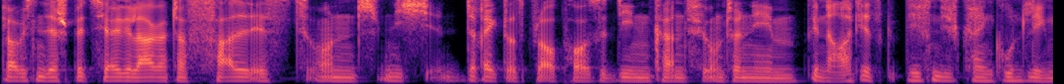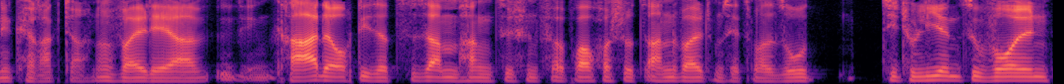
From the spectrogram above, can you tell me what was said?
glaube ich, ein sehr speziell gelagerter Fall ist und nicht direkt als Blaupause dienen kann für Unternehmen. Genau, hat jetzt definitiv keinen grundlegenden Charakter, ne, weil der gerade auch dieser Zusammenhang zwischen Verbraucherschutzanwalt, um es jetzt mal so titulieren zu wollen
